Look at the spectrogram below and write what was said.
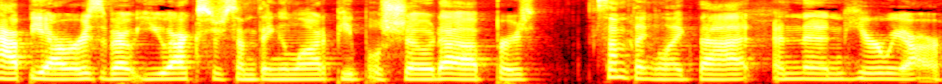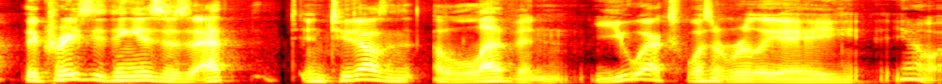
happy hours about UX or something. A lot of people showed up or something like that, and then here we are. The crazy thing is, is at in 2011, UX wasn't really a you know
